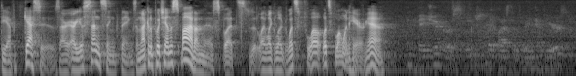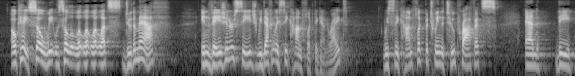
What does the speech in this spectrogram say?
Do you have guesses? Are, are you sensing things? I'm not going to put you on the spot on this, but like, like, look, what's flow, what's flowing here? Yeah. Okay, so we so let, let, let's do the math. Invasion or siege, we definitely see conflict again, right? We see conflict between the two prophets and the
